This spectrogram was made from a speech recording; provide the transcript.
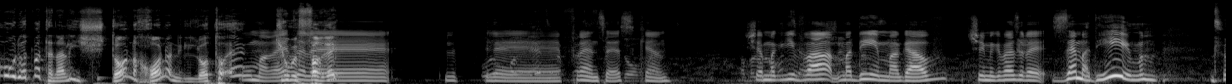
אמור להיות מתנה לאשתו, נכון? אני לא טועה? הוא מראה את זה מפרק... ל- ל- לפרנסס, כן. שמגיבה, מדהים אגב, שהיא מגיבה לזה ב... זה מדהים!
